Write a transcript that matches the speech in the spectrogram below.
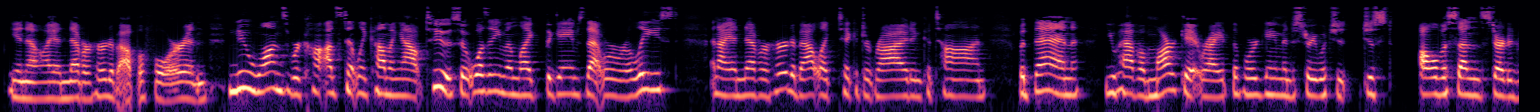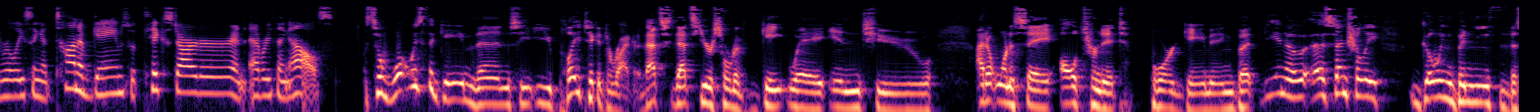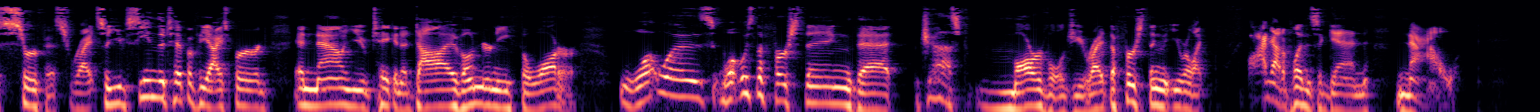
you know, I had never heard about before and new ones were constantly coming out too. So it wasn't even like the games that were released and I had never heard about like Ticket to Ride and Catan. But then you have a market, right? The board game industry, which just all of a sudden started releasing a ton of games with Kickstarter and everything else. So what was the game then? So you play Ticket to Rider. That's, that's your sort of gateway into, I don't want to say alternate board gaming, but you know, essentially going beneath the surface, right? So you've seen the tip of the iceberg and now you've taken a dive underneath the water. What was, what was the first thing that just marveled you, right? The first thing that you were like, I gotta play this again now.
